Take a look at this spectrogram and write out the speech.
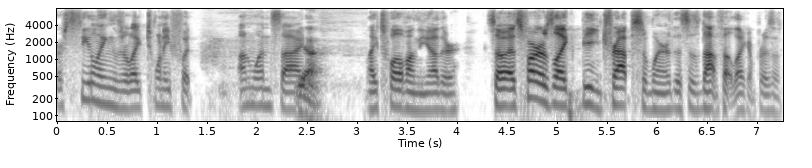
our ceilings are like 20 foot on one side, Yeah. like 12 on the other. So as far as like being trapped somewhere, this has not felt like a prison.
